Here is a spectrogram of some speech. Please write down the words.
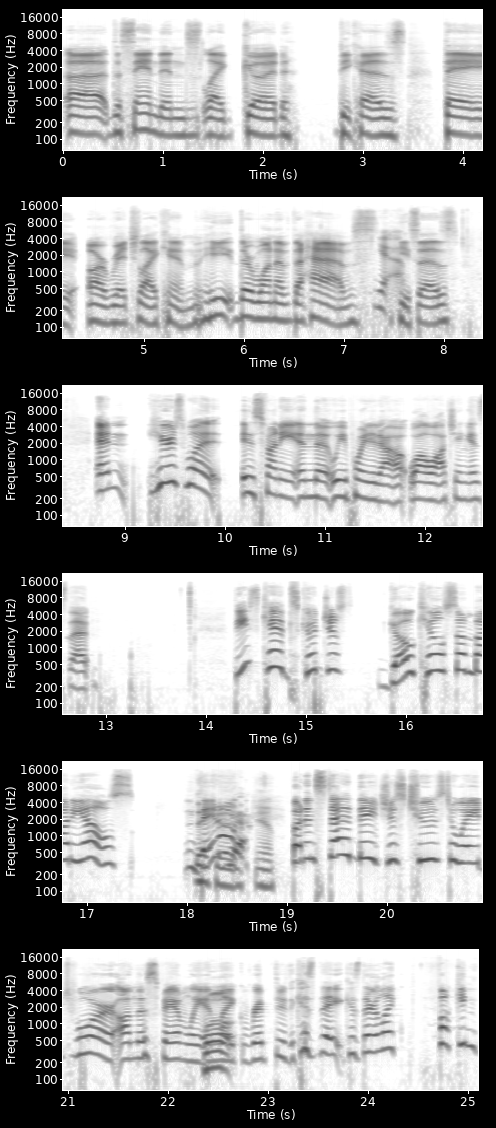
uh the Sandins like good because they are rich like him. He they're one of the haves, Yeah. he says. And here's what is funny and that we pointed out while watching is that these kids could just go kill somebody else. They, could, don't yeah. but instead they just choose to wage war on this family and like rip through because they because they're like fucking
